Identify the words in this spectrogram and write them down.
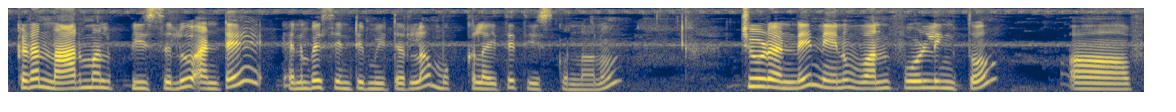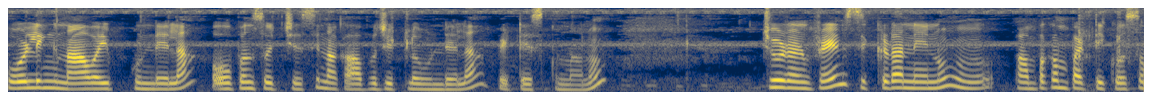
ఇక్కడ నార్మల్ పీసులు అంటే ఎనభై సెంటీమీటర్ల ముక్కలు అయితే తీసుకున్నాను. చూడండి నేను వన్ ఫోల్డింగ్తో ఫోల్డింగ్ నా వైపు ఉండేలా ఓపెన్స్ వచ్చేసి నాకు ఆపోజిట్లో ఉండేలా పెట్టేసుకున్నాను. చూడండి ఫ్రెండ్స్ ఇక్కడ నేను పంపకం పట్టీ కోసం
